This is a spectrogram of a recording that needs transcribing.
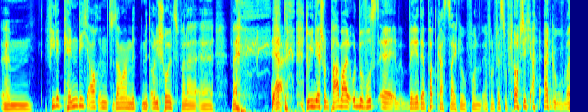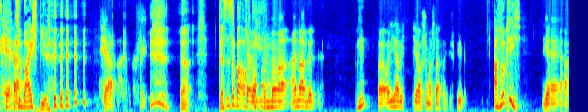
ähm, viele kennen dich auch im Zusammenhang mit, mit Olli Schulz, weil er, äh, weil Ja, du ihn ja schon ein paar Mal unbewusst äh, während der Podcast-Zeichnung von, äh, von Fest und Flauschig angerufen hast. Ja. Zum Beispiel. ja. ja. Das ist aber auch Ich habe auch einmal, einmal mit, Hm? Bei Olli habe ich ja auch schon mal Schlagzeug gespielt. Ach, wirklich? Ja,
